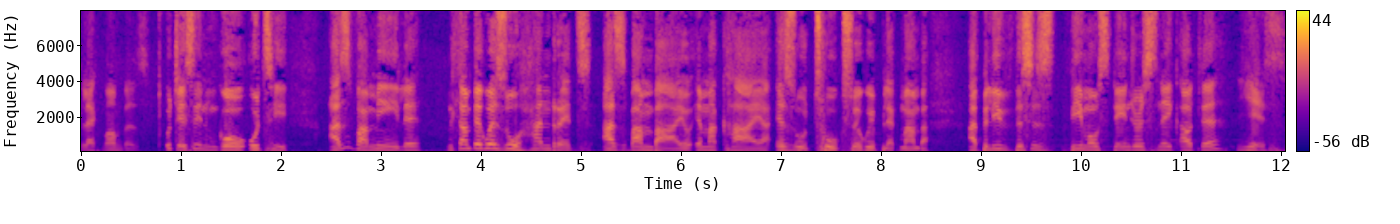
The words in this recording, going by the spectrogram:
black mambas. uJason Mgo uthi azivamile mhlambe kwezu 100 azibambayo emakhaya ezu2 kuswe kwi black mamba i believe this is the most dangerous snake out there Yes,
